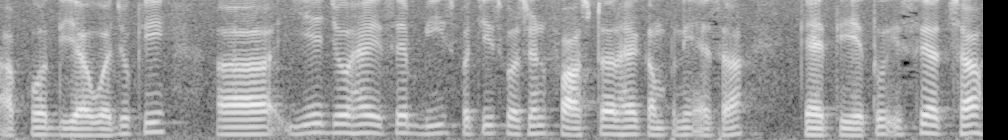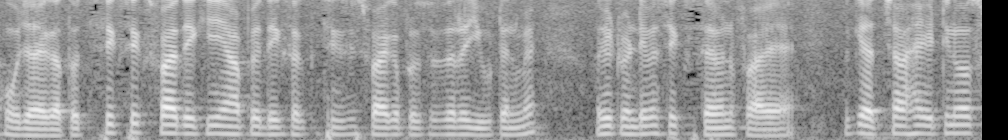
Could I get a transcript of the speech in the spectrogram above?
आपको दिया हुआ जो कि ये जो है, इसे 20-25 परसेंट फास्टर है कंपनी ऐसा। कहती है तो इससे अच्छा हो जाएगा। तो सिक्स सिक्स फाइव देखिए, यहाँ पे देख सकते हैं सिक्स सिक्स फाइव का प्रोसेसर है यू टेन में, और यू ट्वेंटी में सिक्स सेवन फाइव है। क्योंकि अच्छा है एटीन वर्स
